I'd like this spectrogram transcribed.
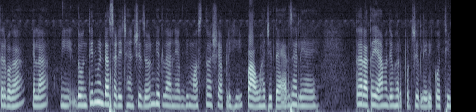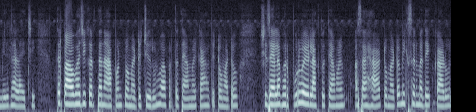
तर बघा याला मी दोन तीन मिनटासाठी छान शिजवून घेतलं आणि अगदी मस्त अशी आपली ही पावभाजी तयार झाली आहे. तर आता यामध्ये भरपूर चिरलेली कोथिंबीर घालायची. तर पावभाजी करताना आपण टोमॅटो चिरून वापरतो. त्यामुळे काय होते टोमॅटो शिजायला भरपूर वेळ लागतो. त्यामुळे असा हा टोमॅटो मिक्सरमध्ये काढून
